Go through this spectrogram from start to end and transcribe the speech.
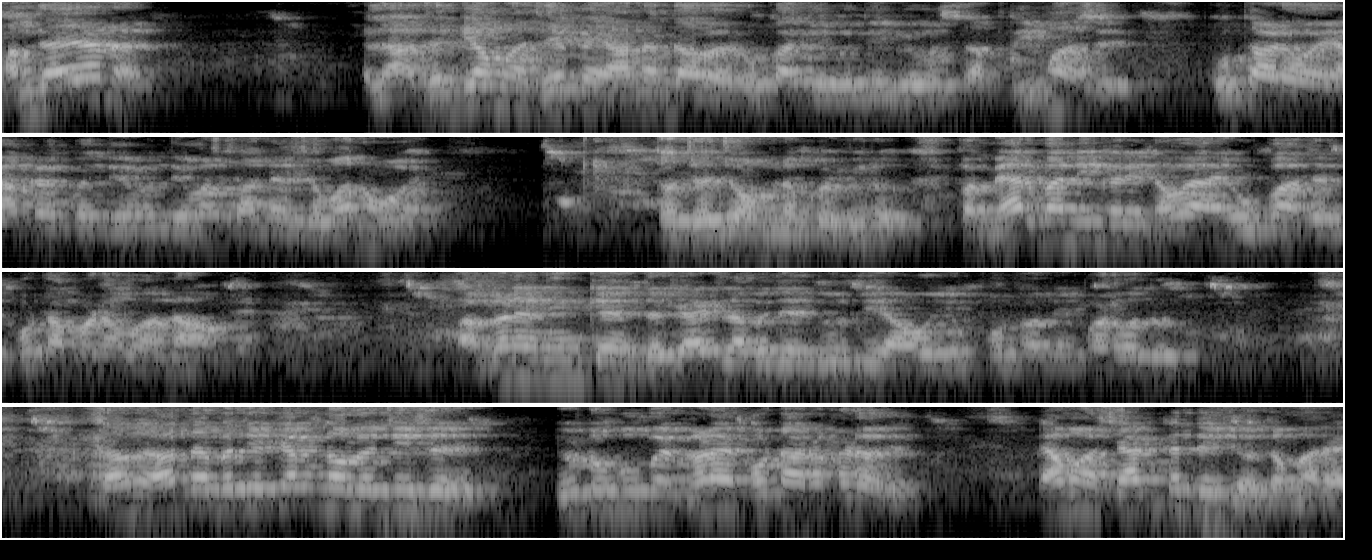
સમજાય ને? એટલે આ જગ્યામાં જે કઈ આનંદ આવે, રોકાજો, બધી વ્યવસ્થા ફ્રીમાં છે. ઉતાળો હોય, આગળ કોઈ દેવ, દેવસ્થાને જવાનું હોય, તો જજો, અમને કોઈ વિરોધ. પણ મહેરબાની કરીને હવે અહીં ઊભા થઈને ફોટા પડાવવા ના આવે આગળ એને એમ કે છે એટલા બધે દૂરથી આવો એ ફોટો નહીં પાડવા દો. અત્યારે બધી ટેકનોલોજી છે. યુટ્યુબ ઉપર ઘણા ફોટા રખડે છે. એમાં સેટ કરી દેજો તમારે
